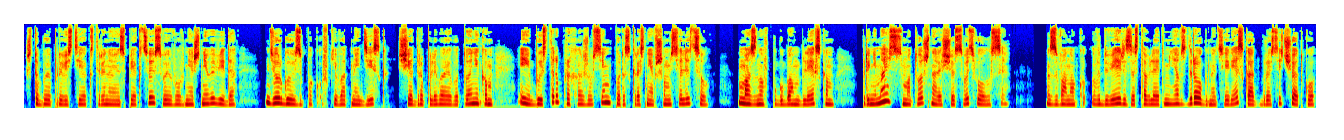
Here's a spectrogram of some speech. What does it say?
чтобы провести экстренную инспекцию своего внешнего вида. Дергаю из упаковки ватный диск, щедро поливаю его тоником и быстро прохожусь им по раскрасневшемуся лицу. Мазнув по губам блеском, принимаюсь суматошно расчесывать волосы. Звонок в дверь заставляет меня вздрогнуть и резко отбросить щетку.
